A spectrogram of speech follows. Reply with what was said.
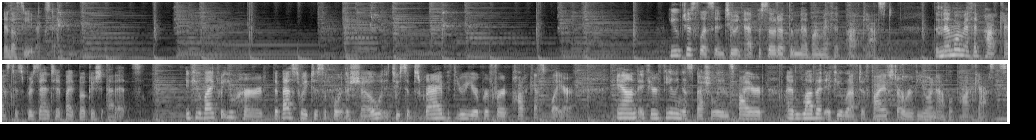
and I'll see you next time. You've just listened to an episode of the Memoir Method podcast. The Memoir Method podcast is presented by Bookish Edits. If you liked what you heard, the best way to support the show is to subscribe through your preferred podcast player. And if you're feeling especially inspired, I'd love it if you left a five star review on Apple Podcasts.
